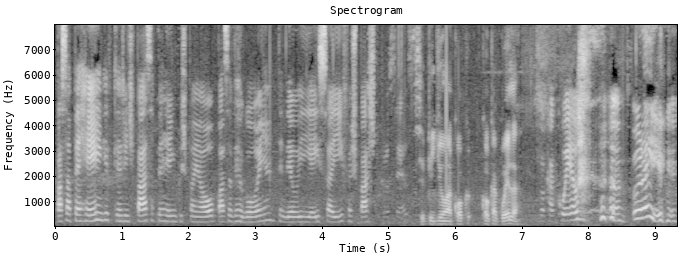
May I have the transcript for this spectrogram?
Passar perrengue, porque a gente passa perrengue com o espanhol, passa vergonha, entendeu? E é isso aí, faz parte do processo. Você pediu uma Coca-Cola? Coca-Cola? Por aí.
